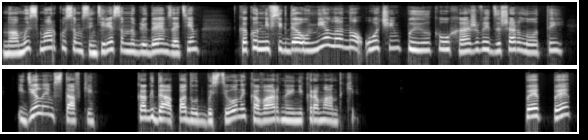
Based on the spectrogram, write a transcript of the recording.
Ну а мы с Маркусом с интересом наблюдаем за тем, как он не всегда умело, но очень пылко ухаживает за Шарлоттой, и делаем ставки. Когда падут бастионы коварные некромантки? ППППС.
